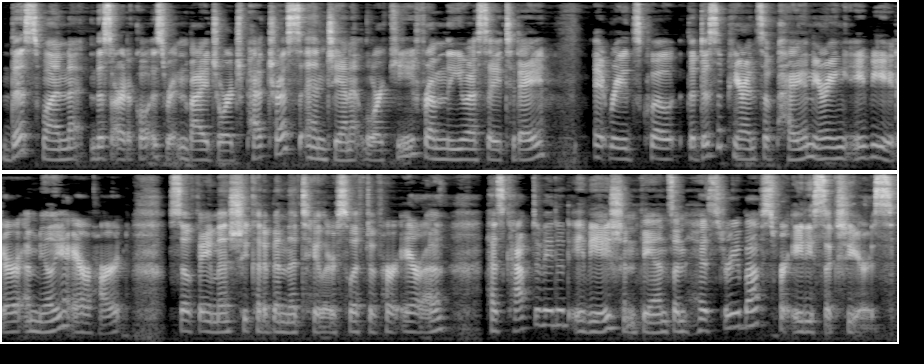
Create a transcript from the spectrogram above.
This one, this article is written by George Petras and Janet Loehrke from the USA Today. It reads, quote, The disappearance of pioneering aviator Amelia Earhart, so famous she could have been the Taylor Swift of her era, has captivated aviation fans and history buffs for 86 years.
